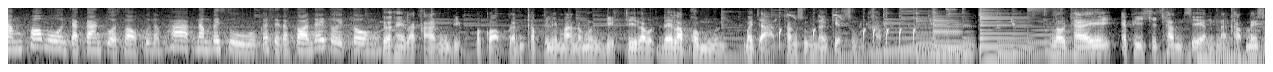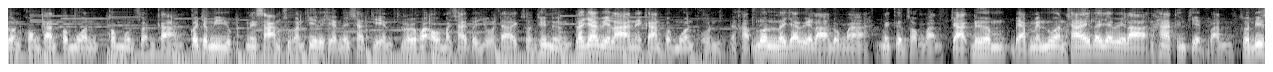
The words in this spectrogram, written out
นำข้อมูลจากการตรวจสอบคุณภาพนำไปสู่เกษตรกรได้โดยตรง เพื่อให้ราคาน้ำดิบประกอบกันกับปริมาณน้ำมันดิบที่เราได้รับข้อมูลมาจากทางศูนย์ทั้ง7ศูนย์ครับ เราใช้แอปพลิเคชันเซียนนะครับในส่วนของการประมวลข้อมูลส่วนกลาง ก็จะมีอยู่ใน 3 ส่วนที่เราเห็นได้ชัดเจน เราก็เอามาใช้ประโยชน์ได้ ส่วนที่ 1 ระยะเวลาในการประมวลผลนะครับล่นระยะเวลาลงมาไม่เกิน 2 วัน จากเดิมแบบแมนนวลใช้ระยะเวลา 5-7 วัน ส่วนที่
